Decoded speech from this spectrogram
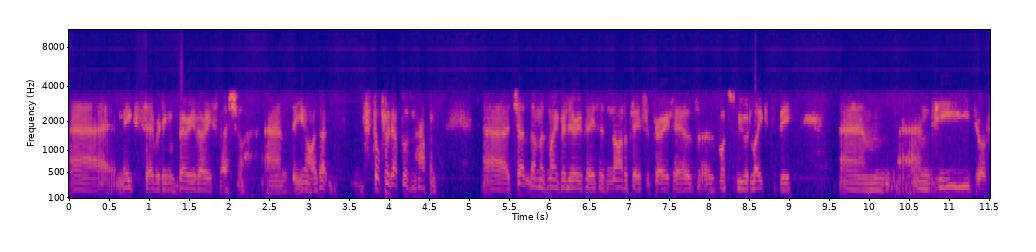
Uh, makes everything very, very special. And you know that stuff like that doesn't happen. Uh, Cheltenham, as Michael Leary place, is not a place for fairy tales as much as we would like it to be. Um, and he just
